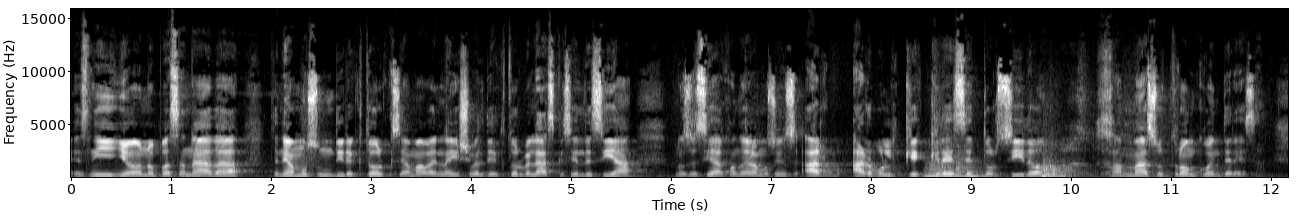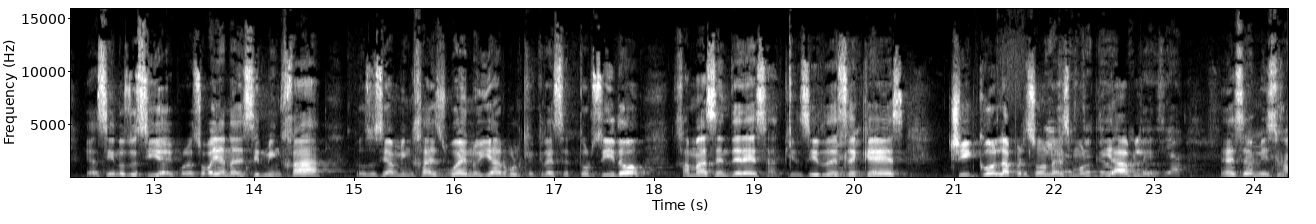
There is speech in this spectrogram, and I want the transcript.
es niño, no pasa nada. Teníamos un director que se llamaba en la Yeshiva, el director Velázquez, y él decía, nos decía cuando éramos niños, árbol que crece torcido, jamás su tronco endereza. Y así nos decía, y por eso vayan a decir minja, nos decía minja es bueno, y árbol que crece torcido, jamás endereza. Quiere decir, desde que es chico, la persona es moldeable. Ese mismo,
